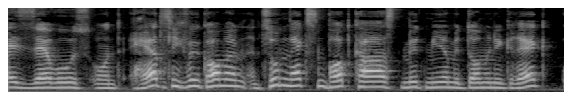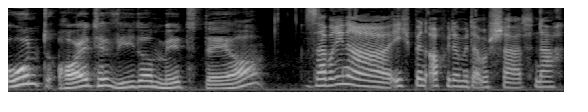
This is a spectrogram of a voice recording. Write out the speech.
Hi, Servus und herzlich willkommen zum nächsten Podcast mit mir, mit Dominik Reck und heute wieder mit der Sabrina. Ich bin auch wieder mit am Start nach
